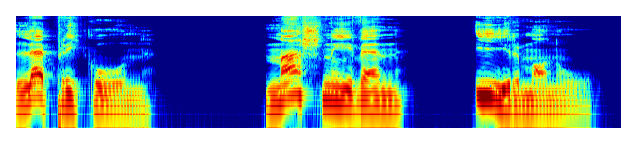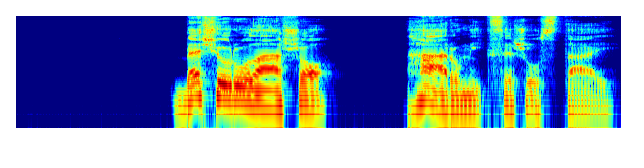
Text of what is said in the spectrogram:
Leprikón Más néven Írmanó Besorolása 3x-es osztály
